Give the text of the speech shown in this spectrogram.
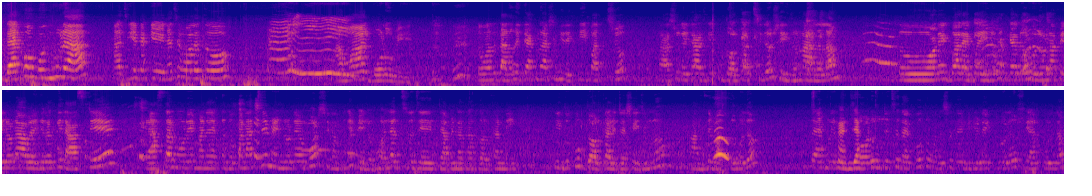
দেখো বন্ধুরা আজকে এটা কে এনেছে বলো তো? আমার বড় মেয়ে। তোমাদের দাদা হইতে এখন আসেনি দেখতেই পাচ্ছ। আসলে এটা আজকে খুব দরকার ছিল সেই জন্য আনালাম। তো অনেকবার একবার এই দোকান গেল হলো না পেল না আবার এই দোকান গিয়ে লাস্টে রাস্তার মোড়ে মানে একটা দোকান আছে মেন রোডের ওপর সেখান থেকে পেল। ভয় লাগছিল যে যাবে না তার দরকার নেই। কিন্তু খুব দরকার এটা সেই জন্য আনতে বাধ্য হলো। তো এখন হ্যাঁ, একটু উঠেছে দেখো তোমাদের সাথে ভিডিওটা একটু হলেও শেয়ার করলাম।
